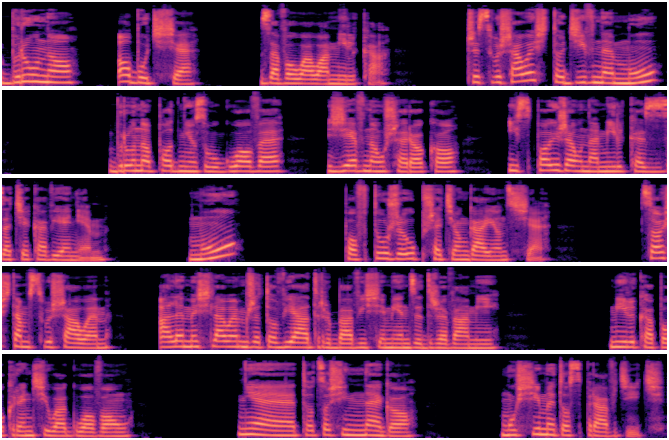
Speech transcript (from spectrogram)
Bruno, obudź się, zawołała Milka. Czy słyszałeś to dziwne mu? Bruno podniósł głowę, ziewnął szeroko i spojrzał na Milkę z zaciekawieniem. Mu? Powtórzył, przeciągając się. Coś tam słyszałem, ale myślałem, że to wiatr bawi się między drzewami. Milka pokręciła głową. Nie, to coś innego. Musimy to sprawdzić.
